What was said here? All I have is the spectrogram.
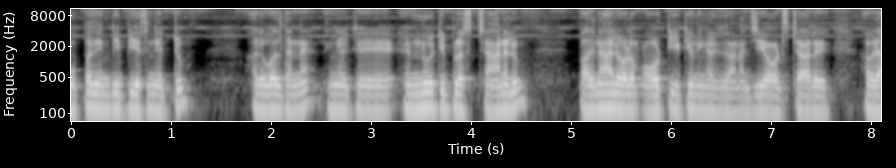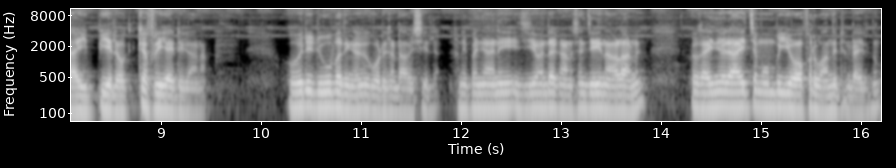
മുപ്പത് എം ബി പി എസ് നെറ്റും അതുപോലെ തന്നെ നിങ്ങൾക്ക് എണ്ണൂറ്റി പ്ലസ് ചാനലും പതിനാലോളം ഒ ടി ടിയും നിങ്ങൾക്ക് കാണാം. ജിയോ ഹോട്ട്സ്റ്റാർ അവർ ഐ പി എൽ ഒക്കെ ഫ്രീ ആയിട്ട് കാണാം. ഒരു രൂപ നിങ്ങൾക്ക് കൊടുക്കേണ്ട ആവശ്യമില്ല. കാരണം ഇപ്പം ഞാൻ ഈ ജിയോന്റെ കണക്ഷൻ ചെയ്യുന്ന ആളാണ്. ഇപ്പോൾ കഴിഞ്ഞ ഒരാഴ്ച മുമ്പ് ഈ ഓഫർ വന്നിട്ടുണ്ടായിരുന്നു.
